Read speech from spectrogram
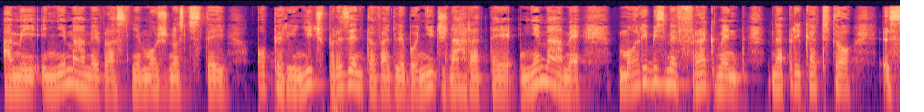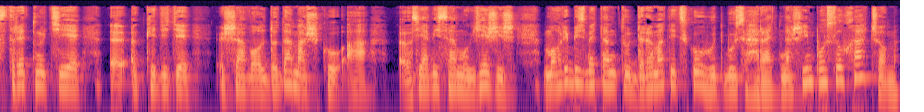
a my nemáme vlastne možnosť z tej opery nič prezentovať, lebo nič nahraté nemáme. Mohli by sme fragment, napríklad to stretnutie, e, keď ide Šavol do Damašku a e, zjaví sa mu Ježiš, mohli by sme tam tú dramatickú hudbu zhrať našim poslucháčom?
